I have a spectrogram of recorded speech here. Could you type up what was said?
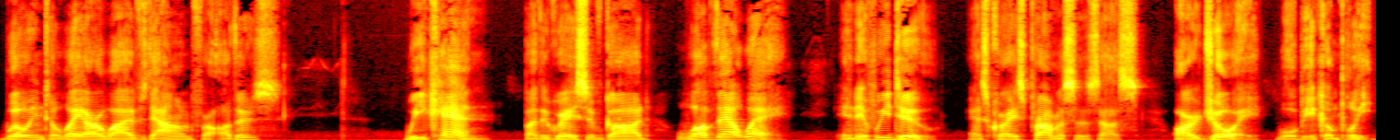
willing to lay our lives down for others? We can, by the grace of God, love that way. And if we do, as Christ promises us, our joy will be complete.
